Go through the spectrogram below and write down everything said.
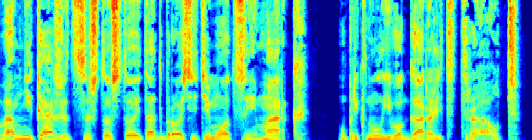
«Вам не кажется, что стоит отбросить эмоции, Марк?» — упрекнул его Гарольд Траут.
